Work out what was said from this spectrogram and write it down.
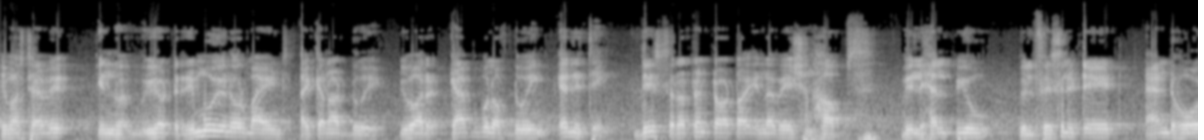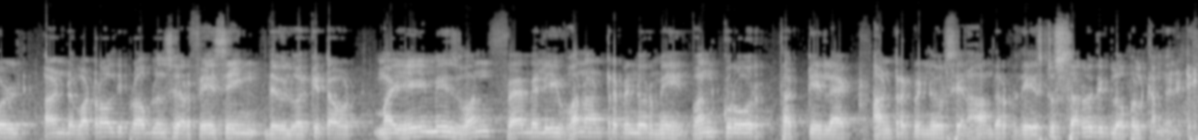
You must have it in you have to remove in your mind, I cannot do it. You are capable of doing anything. This Ratan Tata innovation hubs will help you, will facilitate and hold and what are all the problems you are facing, they will work it out. My aim is one family, one entrepreneur main, one crore 30 lakh entrepreneurs in Andhra Pradesh to serve the global community.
